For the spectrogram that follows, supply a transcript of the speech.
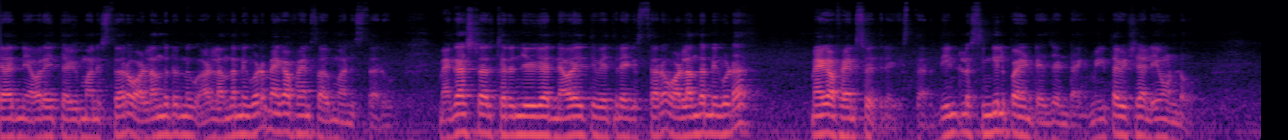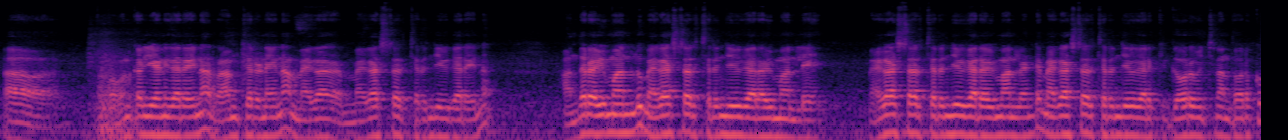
గారిని ఎవరైతే అభిమానిస్తారో వాళ్ళందరిని వాళ్ళందరినీ కూడా మెగా ఫ్యాన్స్ అభిమానిస్తారు. మెగాస్టార్ చిరంజీవి గారిని ఎవరైతే వ్యతిరేకిస్తారో వాళ్ళందరినీ కూడా మెగా ఫ్యాన్స్ వ్యతిరేకిస్తారు. దీంట్లో సింగిల్ పాయింట్ ఎజెండా మిగతా విషయాలు ఏమి ఉండవు. పవన్ కళ్యాణ్ గారైనా రామ్ చరణ్ అయినా మెగా మెగాస్టార్ చిరంజీవి గారైనా అందరు అభిమానులు మెగాస్టార్ చిరంజీవి గారి అభిమానులే. మెగాస్టార్ చిరంజీవి గారి అభిమానులు అంటే మెగాస్టార్ చిరంజీవి గారికి గౌరవం ఇచ్చినంత వరకు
